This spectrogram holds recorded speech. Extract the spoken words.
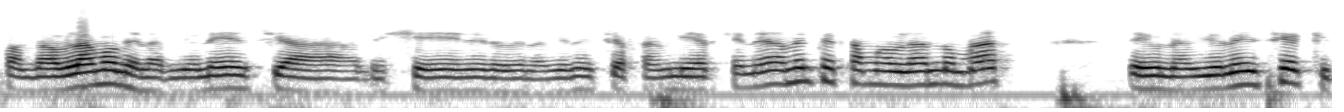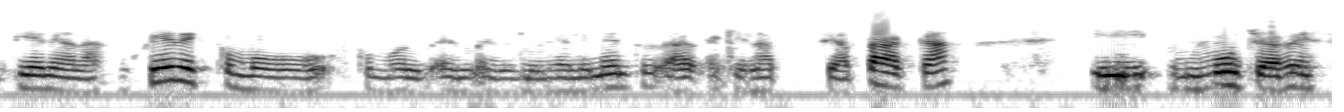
cuando hablamos de la violencia de género, de la violencia familiar, generalmente estamos hablando más de una violencia que tiene a las mujeres como, como el, el- el elemento a, a quien la- se ataca, y muchas veces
